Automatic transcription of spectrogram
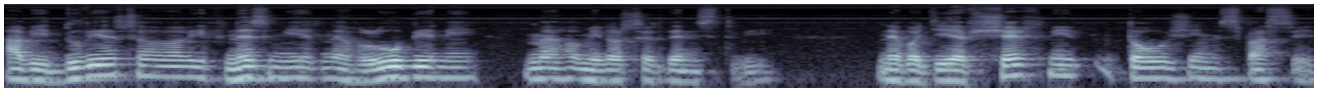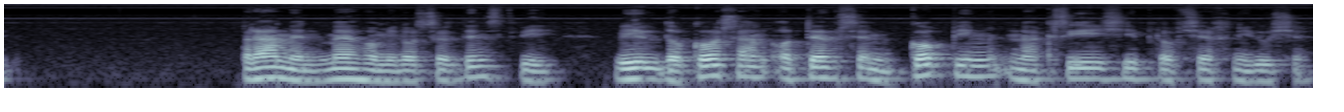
aby důvěřovali v nezmírné hlubiny mého milosrdenství, neboť je všechny toužím spasit Pramen mého milosrdenství byl do kořan otevřen kopím na kříži pro všechny duše.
